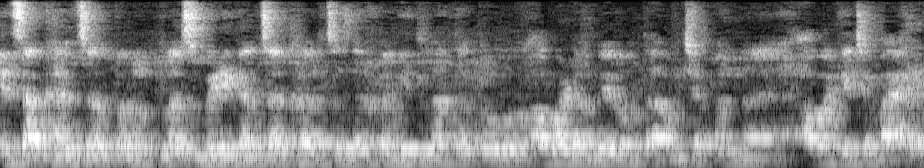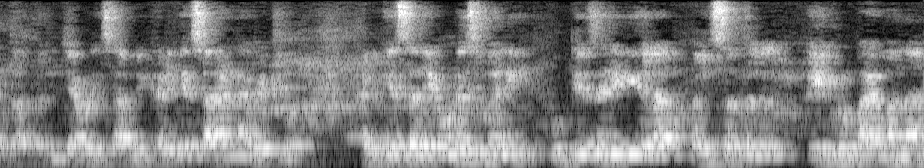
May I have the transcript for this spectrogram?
याचा खर्च प्लस मेडिकलचा खर्च जर बघितला तर तो अवाढव्य होता. आमच्या पण आवाक्याच्या बाहेर होता. पण ज्यावेळेस आम्ही खडके सरांना भेटलो खडके सर एवढेच म्हणे कुठे जरी गेला पैसा तर एक रुपया म्हणा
